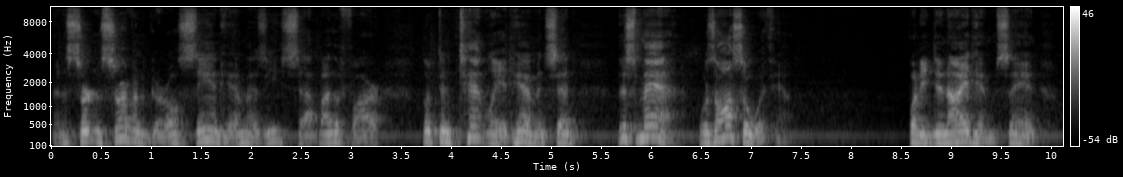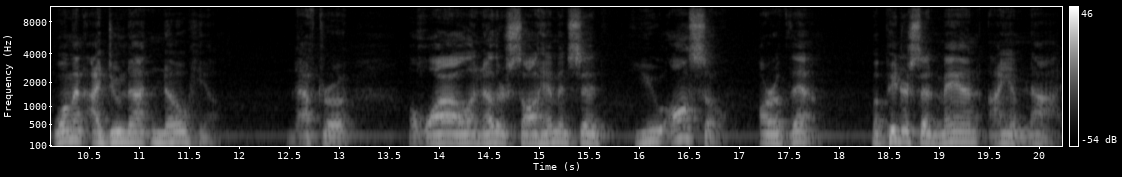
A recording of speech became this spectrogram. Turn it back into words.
And a certain servant girl, seeing him as he sat by the fire, looked intently at him and said, This man was also with him. But he denied him, saying, Woman, I do not know him. And after a, a while, another saw him and said, You also are of them. But Peter said, Man, I am not.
